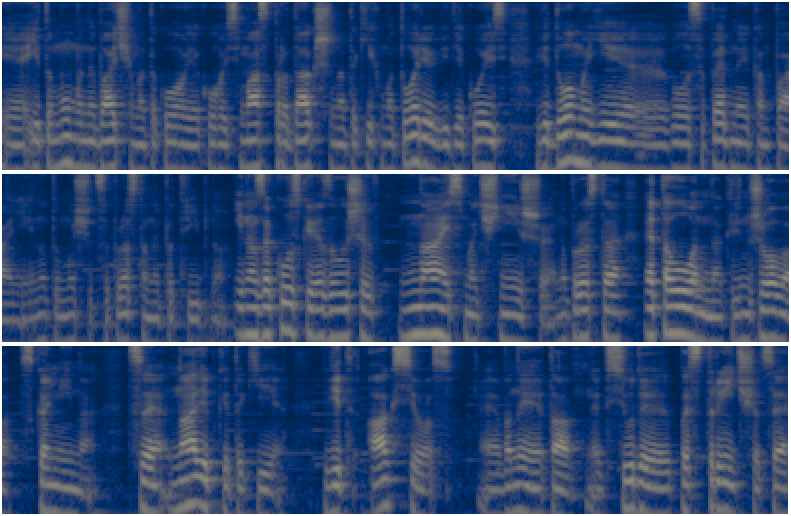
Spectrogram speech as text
е, і тому ми не бачимо такого якогось мас-продакшена таких моторів від якоїсь відомої е, велосипедної компанії. Ну тому що це просто не потрібно. І на закуску я залишив найсмачніше, ну просто еталонна крінжова скаміна. Це наліпки такі від Axios. Е, Вони та всюди пестрить, що це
